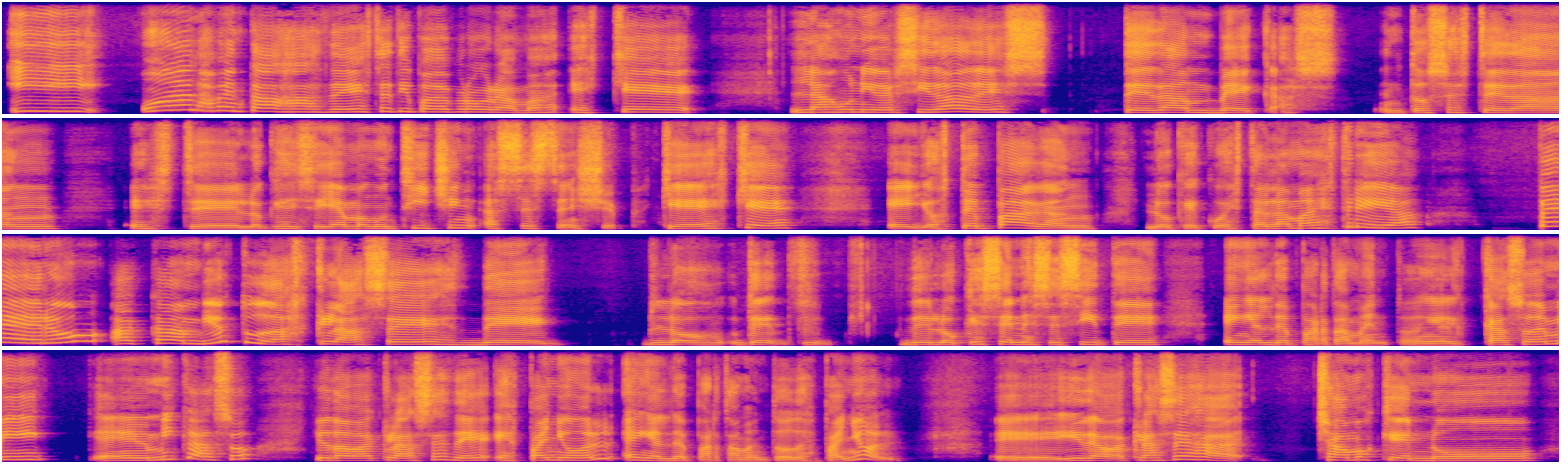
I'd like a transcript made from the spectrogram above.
Y una de las ventajas de este tipo de programas es que las universidades te dan becas, entonces te dan este, lo que se llama un teaching assistantship, que es que ellos te pagan lo que cuesta la maestría, pero a cambio tú das clases de lo, de, de lo que se necesite en el departamento. En el caso de mí, en mi caso, yo daba clases de español en el departamento de español. Eh, y daba clases a chamos que no,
